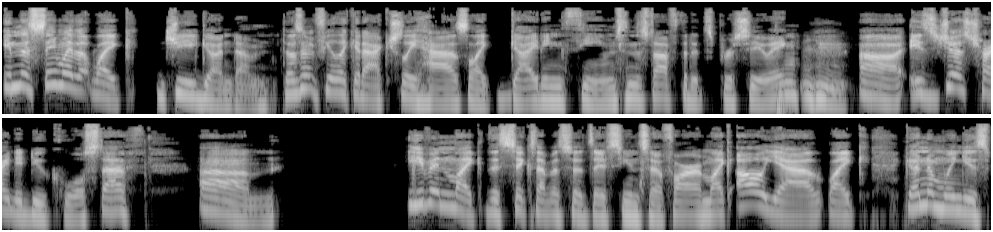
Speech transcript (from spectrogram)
in the same way that like g gundam doesn't feel like it actually has like guiding themes and stuff that it's pursuing uh is just trying to do cool stuff um even like the six episodes I've seen so far, I'm like, oh yeah, like Gundam Wing is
